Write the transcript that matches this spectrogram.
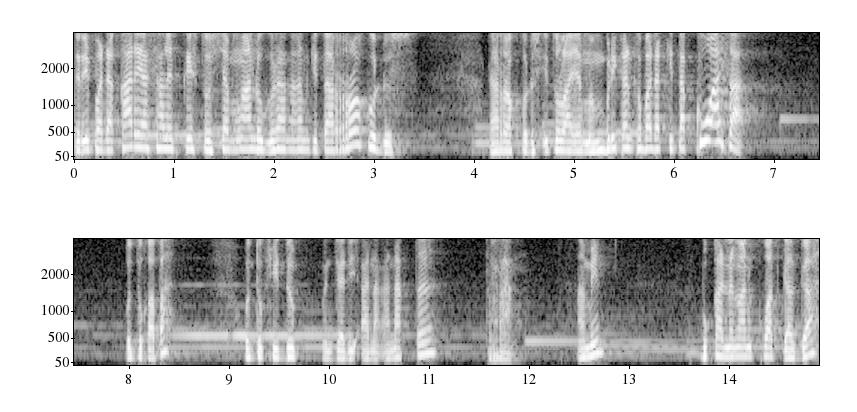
daripada karya salib Kristus yang menganugerahkan kita Roh Kudus. Dan Roh Kudus itulah yang memberikan kepada kita kuasa untuk apa? Untuk hidup menjadi anak-anak te terang. Amin. Bukan dengan kuat gagah,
